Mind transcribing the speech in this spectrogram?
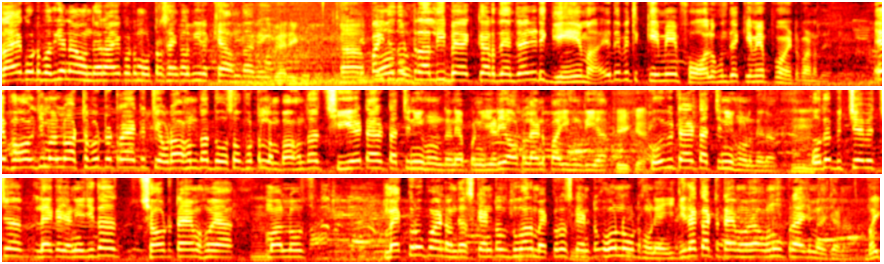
ਰਾਏਕੋਟ ਵਧੀਆ ਨਾਮ ਹੁੰਦਾ ਰਾਏਕੋਟ ਮੋਟਰਸਾਈਕਲ ਵੀ ਰੱਖਿਆ ਹੁੰਦਾ ਗਾ ਜੀ। ਵੈਰੀ ਗੁੱਡ ਹਾਂ ਭਾਈ ਬਹੁਤ- ਜਦੋਂ ਟਰਾਲੀ ਬੈਕ ਕਰਦੇ ਆ ਜਾਂ ਜਿਹੜੀ ਗੇਮ ਆ ਇਹਦੇ ਵਿੱਚ ਕਿਵੇਂ ਫਾਲ ਹੁੰਦੇ ਕਿਵੇਂ ਪੁਆਇੰਟ ਬਣਦੇ? ਇਹ ਫਾਲ ਜੀ ਮੰਨ ਲਓ 8 ਫੁੱਟ ਟਰੈਕ ਚੌੜਾ ਹੁੰਦਾ 200 ਫੁੱਟ ਲੰਬਾ ਹੁੰਦਾ 6 ਟਾਇਰ ਟੱਚ ਨਹੀਂ ਹੋਣ ਦੇਣੇ ਆਪਣੀ ਜਿਹੜੀ ਆਊਟਲਾਈਨ ਪਾਈ ਹੁੰਦੀ ਆ। ਕੋਈ ਵੀ ਟਾਇਰ ਟੱਚ ਨਹੀਂ ਹੋਣ ਦੇਣਾ। ਉਹਦੇ ਵਿੱਚੇ ਵਿੱਚ ਲੈ ਕੇ ਜਾਣੀ ਜਿਹਦਾ ਸ਼ਾਰਟ ਟਾਈਮ ਹੋਇਆ ਮੰਨ ਲਓ ਮੈਕਰੋ ਪੁਆਇੰਟ ਹੁੰਦਾ ਸਕਿੰਟ ਤੋਂ ਬਾਅਦ ਮੈਕਰੋ ਸਕਿੰਟ ਉਹ ਨੋਟ ਹੋਣੇ ਜੀ। ਜਿਹਦਾ ਘੱਟ ਟਾਈਮ ਹੋਇਆ ਉਹਨੂੰ ਪ੍ਰਾਈਜ਼ ਮਿਲ ਜਾਣਾ। ਬਾਈ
